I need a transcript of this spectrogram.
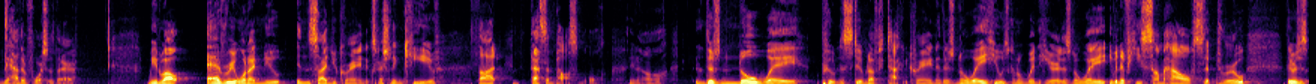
They had their forces there. Meanwhile, everyone I knew inside Ukraine, especially in Kiev, thought that's impossible. You know, there's no way Putin is stupid enough to attack Ukraine. There's no way he was going to win here. There's no way, even if he somehow slipped through, there's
